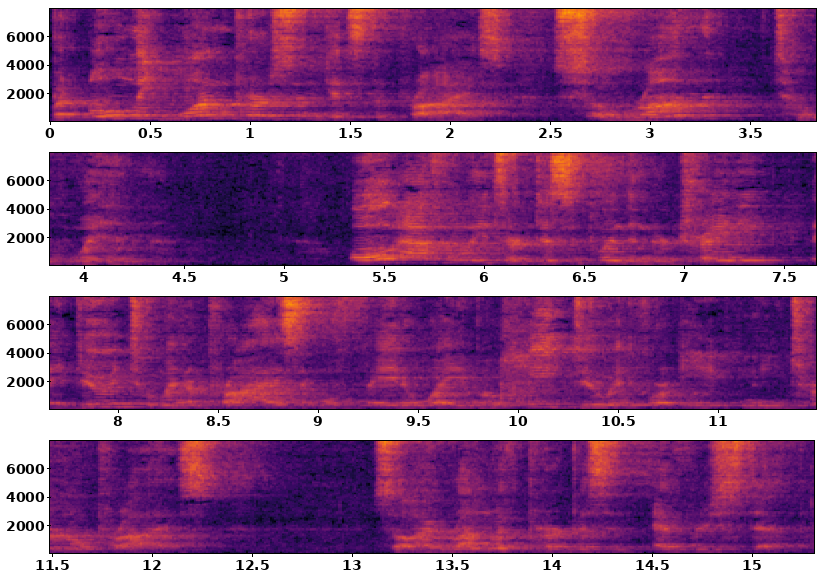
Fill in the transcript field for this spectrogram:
But only one person gets the prize. So run to win. All athletes are disciplined in their training. They do it to win a prize that will fade away, but we do it for an eternal prize. So I run with purpose in every step.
